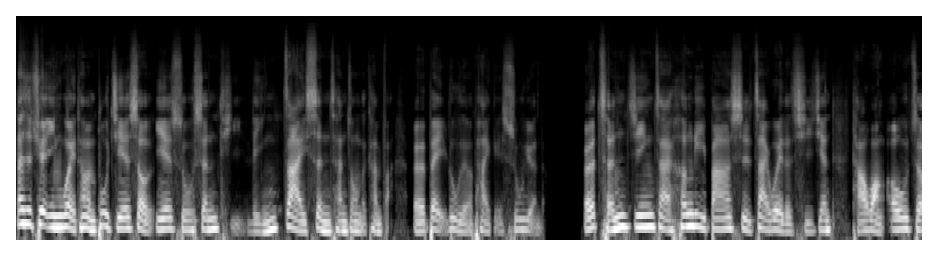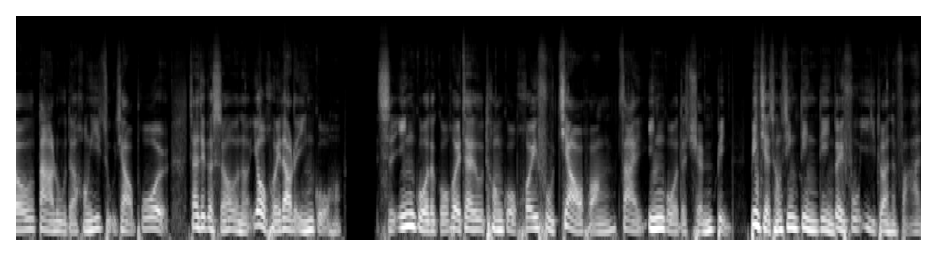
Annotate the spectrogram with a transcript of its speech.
但是却因为他们不接受耶稣身体灵在圣餐中的看法，而被路德派给疏远了。而曾经在亨利八世在位的期间逃往欧洲大陆的红衣主教波尔，在这个时候呢，又回到了英国，哈，使英国的国会再度通过恢复教皇在英国的权柄，并且重新订定对付异端的法案。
